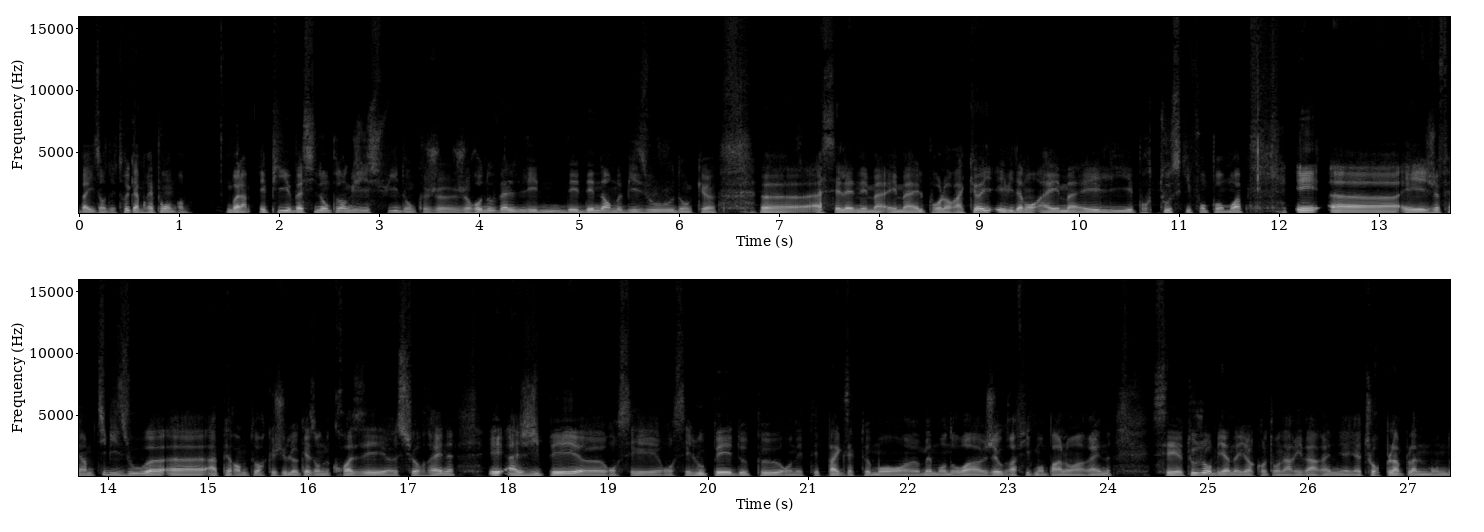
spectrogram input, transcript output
bah, ils ont des trucs à me répondre. Voilà. Et puis, bah, sinon, pendant que j'y suis, donc je, renouvelle d'énormes bisous donc euh, à Célène et, Ma, pour leur accueil, évidemment à Emma et Ellie et pour tout ce qu'ils font pour moi. Et, et je fais un petit bisou à Péremptoire que j'ai eu l'occasion de croiser sur Rennes et à JP. on s'est on s'est loupé de peu. On n'était pas exactement au même endroit géographiquement parlant à Rennes. C'est toujours bien d'ailleurs quand on arrive à Rennes. Il y a, toujours plein plein de monde.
